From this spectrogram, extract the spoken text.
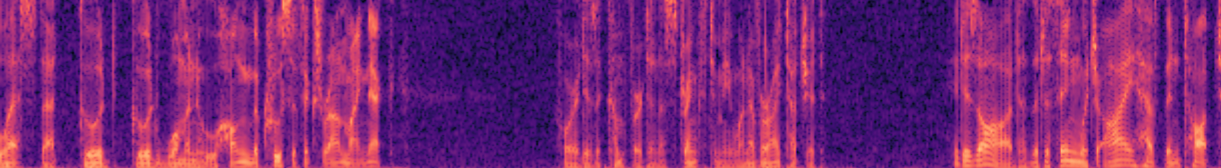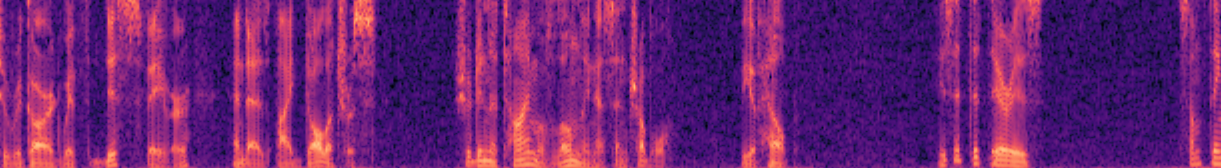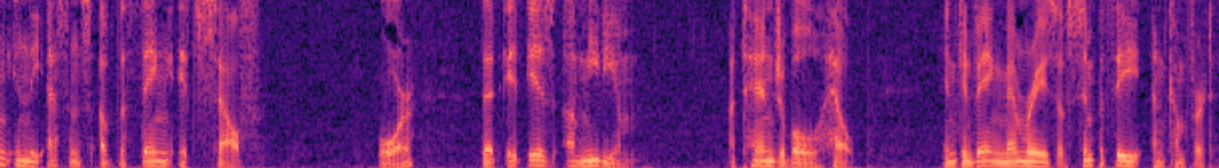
bless that good, good woman who hung the crucifix round my neck, for it is a comfort and a strength to me whenever I touch it. It is odd that a thing which I have been taught to regard with disfavour and as idolatrous should in a time of loneliness and trouble be of help. Is it that there is something in the essence of the thing itself, or that it is a medium, a tangible help in conveying memories of sympathy and comfort?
